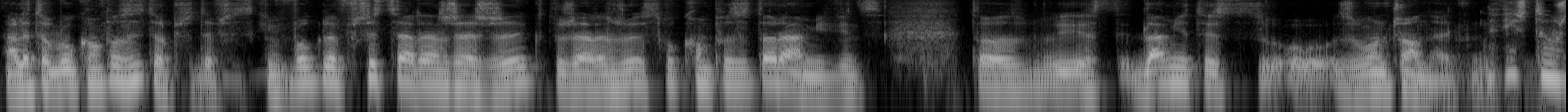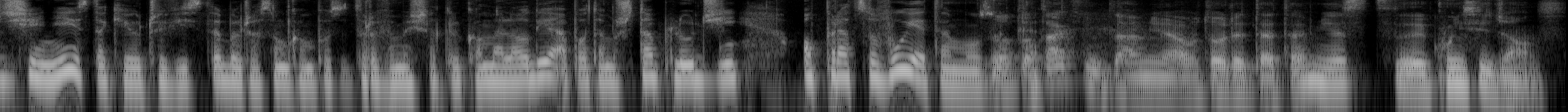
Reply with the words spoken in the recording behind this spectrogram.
Ale to był kompozytor przede wszystkim. W ogóle wszyscy aranżerzy, którzy aranżują są kompozytorami, więc to jest, dla mnie to jest złączone. Wiesz, to już dzisiaj nie jest takie oczywiste, bo czasem kompozytor wymyśla tylko melodię, a potem sztab ludzi opracowuje tę muzykę. No to takim dla mnie autorytetem jest y, Quincy Jones,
